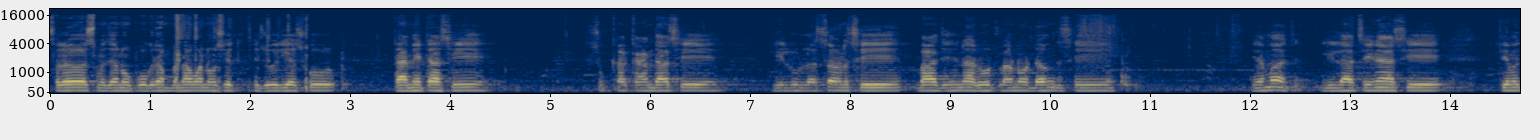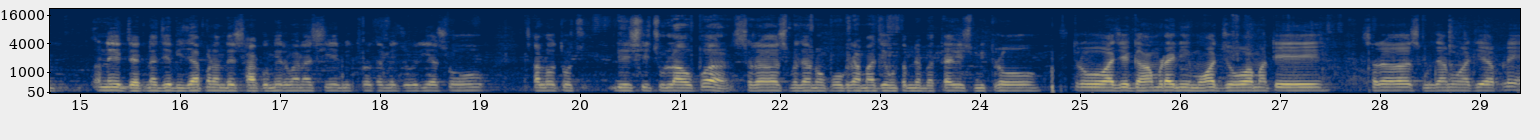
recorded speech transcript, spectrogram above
સરસ મજાનો પ્રોગ્રામ બનાવવાનો છે. તમે જોઈ રહ્યા છો, ટામેટા છે સૂકા કાંદા છે, લીલું લસણ છે, બાજરીના રોટલાનો ડંગ છે, તેમજ લીલા ચણા છે, તેમજ અનેક જાતના જે બીજા પણ અંદર શાક ઉમેરવાના છીએ. મિત્રો, તમે જોઈ રહ્યા છો. ચાલો તો દેશી ચૂલા ઉપર સરસ મજાનો પ્રોગ્રામ આજે હું તમને બતાવીશ, મિત્રો. મિત્રો, આજે ગામડાની મોજ જોવા માટે સરસ મજાનું આજે આપણે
